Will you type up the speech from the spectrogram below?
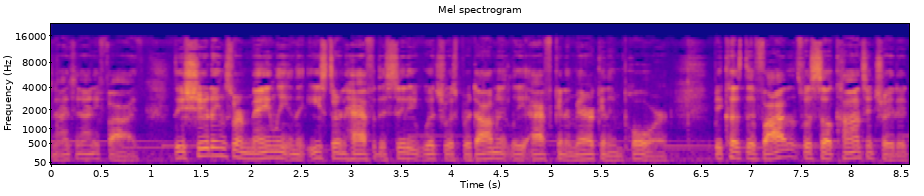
to 1995. These shootings were mainly in the eastern half of the city, which was predominantly African American and poor. Because the violence was so concentrated,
